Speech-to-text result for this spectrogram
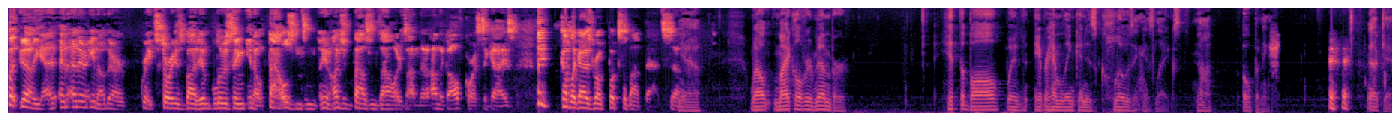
But yeah, yeah, and, and there, you know there are great stories about him losing you know thousands and you know hundreds of thousands of dollars on the on the golf course to guys. I think a couple of guys wrote books about that. So yeah, well, Michael, remember, hit the ball when Abraham Lincoln is closing his legs, not opening. Okay.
